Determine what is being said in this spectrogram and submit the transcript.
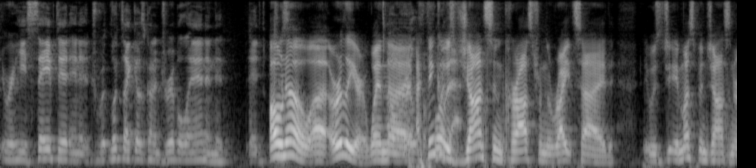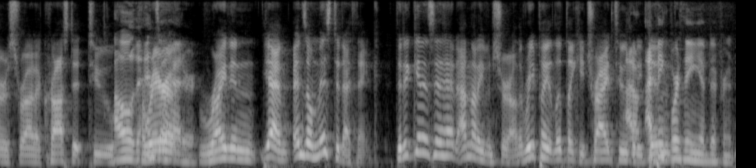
he, where he saved it and it looked like it was going to dribble in and it. it Oh just- no! Uh, earlier when Oh, uh, early- I think it was that. Johnson crossed from the right side. It was it must have been Johnson or Estrada crossed it to Oh, the Enzo Herrera header. right in yeah Enzo missed it I think Did it get his head? I'm not even sure. On the replay, it looked like he tried to, I, but he didn't. I think we're thinking of different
